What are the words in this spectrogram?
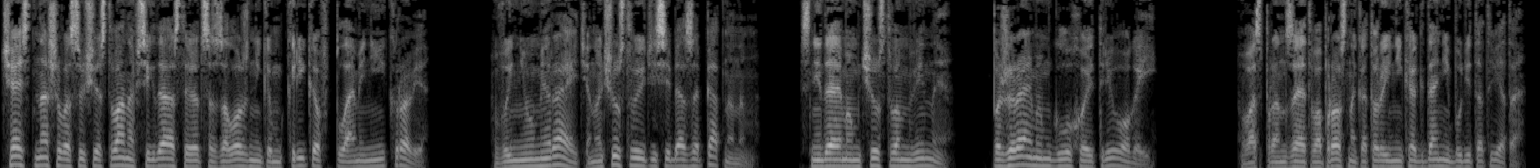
Часть нашего существа навсегда остается заложником криков, пламени и крови. Вы не умираете, но чувствуете себя запятнанным, с недаемым чувством вины, пожираемым глухой тревогой. Вас пронзает вопрос, на который никогда не будет ответа.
